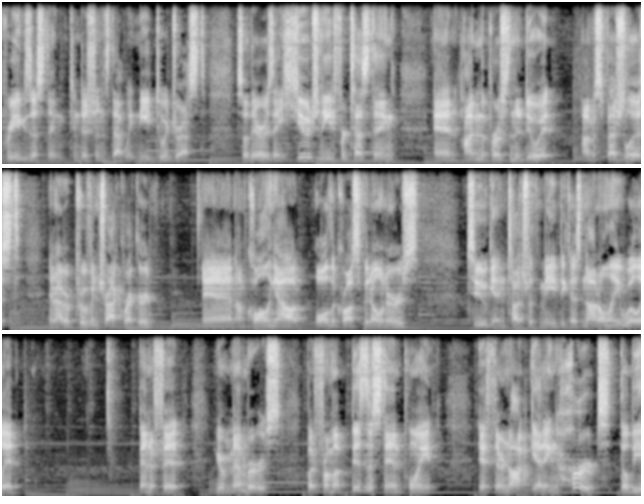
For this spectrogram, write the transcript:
pre existing conditions that we need to address. So, there is a huge need for testing, and I'm the person to do it. I'm a specialist and I have a proven track record. And I'm calling out all the CrossFit owners to get in touch with me because not only will it benefit your members. But from a business standpoint, if they're not getting hurt, they'll be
